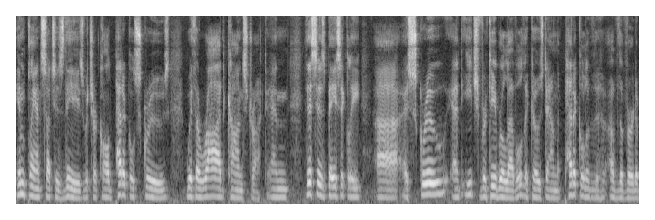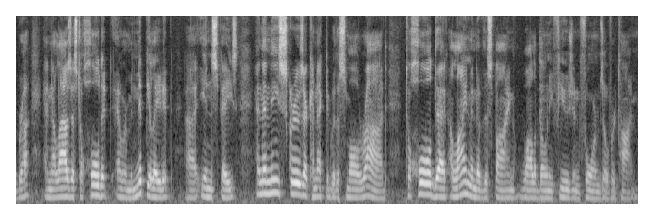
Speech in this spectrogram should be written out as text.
implants such as these, which are called pedicle screws with a rod construct. And this is basically uh, a screw at each vertebral level that goes down the pedicle of the, of the vertebra and allows us to hold it or manipulate it uh, in space. And then these screws are connected with a small rod to hold that alignment of the spine while a bony fusion forms over time.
